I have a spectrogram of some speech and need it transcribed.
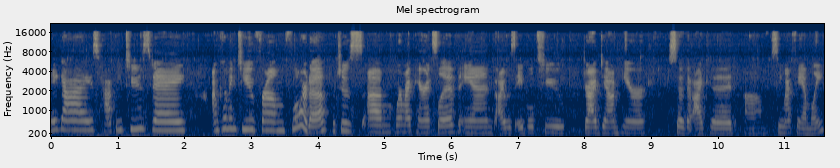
Hey guys, happy Tuesday. I'm coming to you from Florida, which is um, where my parents live, and I was able to drive down here so that I could um, see my family.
